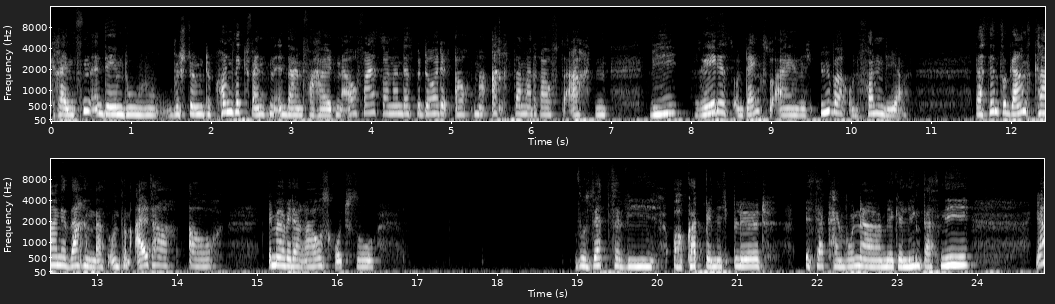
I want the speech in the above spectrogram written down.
Grenzen, indem du bestimmte Konsequenzen in deinem Verhalten aufweist, sondern das bedeutet auch mal achtsamer darauf zu achten, wie redest und denkst du eigentlich über und von dir. Das sind so ganz kleine Sachen, dass uns im Alltag auch immer wieder rausrutscht, so, so Sätze wie, oh Gott, bin ich blöd, ist ja kein Wunder, mir gelingt das nie. Ja,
